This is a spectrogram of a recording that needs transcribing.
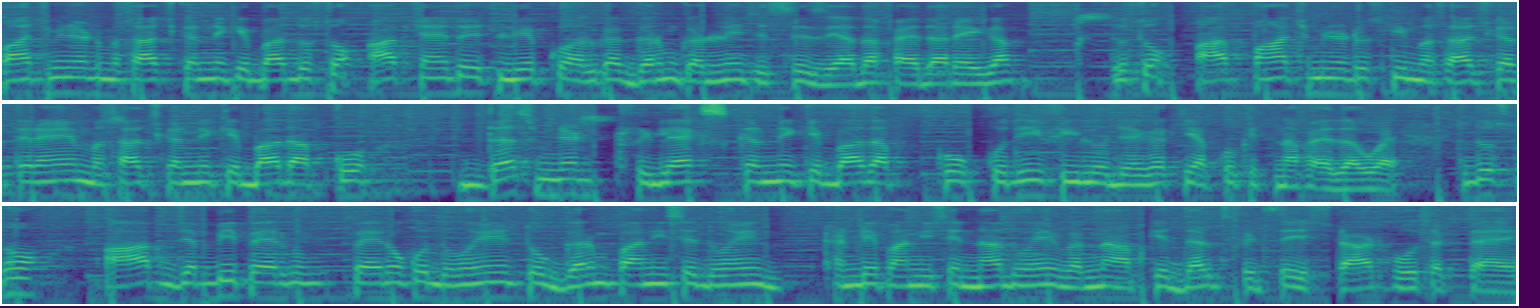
पाँच मिनट मसाज करने के बाद दोस्तों, आप चाहें तो इस लेप को हल्का गर्म कर लें, जिससे ज़्यादा फ़ायदा रहेगा। दोस्तों, आप पाँच मिनट उसकी मसाज करते रहें। मसाज करने के बाद आपको 10 मिनट रिलैक्स करने के बाद आपको खुद ही फील हो जाएगा कि आपको कितना फ़ायदा हुआ है। तो दोस्तों, आप जब भी पैर, पैरों को धोएँ तो गर्म पानी से धोएँ, ठंडे पानी से ना धोएँ, वरना आपके दर्द फिर से स्टार्ट हो सकता है।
